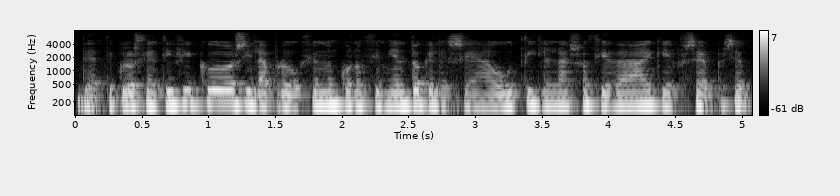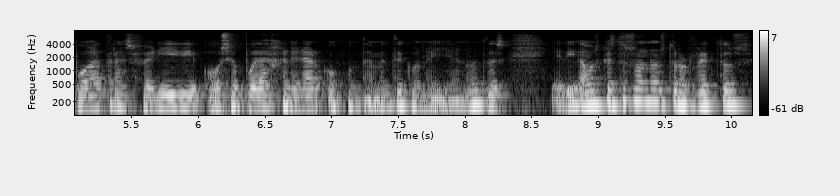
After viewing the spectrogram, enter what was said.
de, artículos científicos y la producción de un conocimiento que les sea útil en la sociedad y que se, se pueda transferir o se pueda generar conjuntamente con ella. ¿no? Entonces, eh, digamos que estos son nuestros retos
